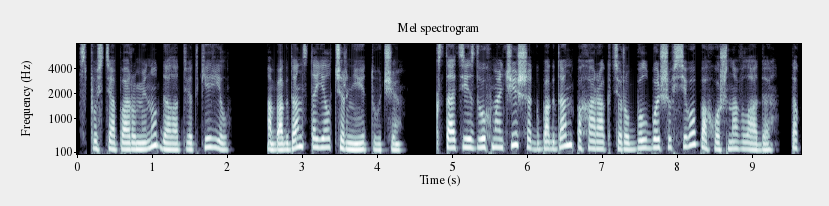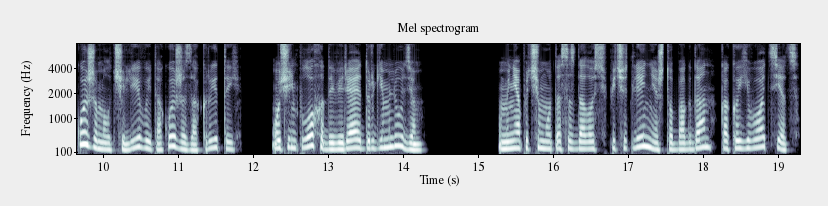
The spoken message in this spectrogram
Спустя пару минут дал ответ Кирилл а Богдан стоял чернее тучи. Кстати, из двух мальчишек Богдан по характеру был больше всего похож на Влада. Такой же молчаливый, такой же закрытый. Очень плохо доверяет другим людям. У меня почему-то создалось впечатление, что Богдан, как и его отец,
